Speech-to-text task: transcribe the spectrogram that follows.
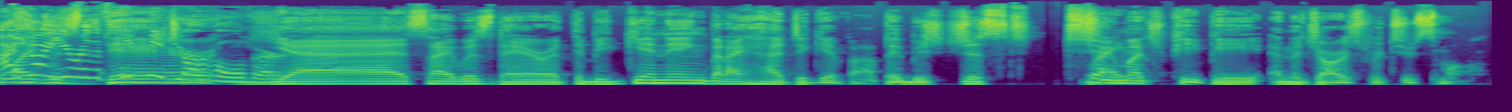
I thought you were the pee-pee jar holder. Yes, I was there at the beginning, but I had to give up. It was just too Right. much pee pee and the jars were too small.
